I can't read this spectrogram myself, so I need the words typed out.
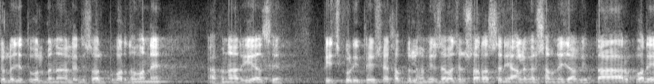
চলে যেতে বলবেন আহলেদিস অল্প। বর্ধমানে আপনার ইয়ে আছে, পিচকুড়িতে শেখ আব্দুল হামিদ সাহেব আছেন। সরাসরি আলেমের সামনে যাবে, তারপরে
